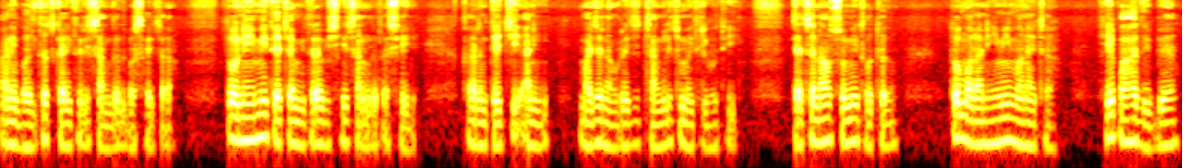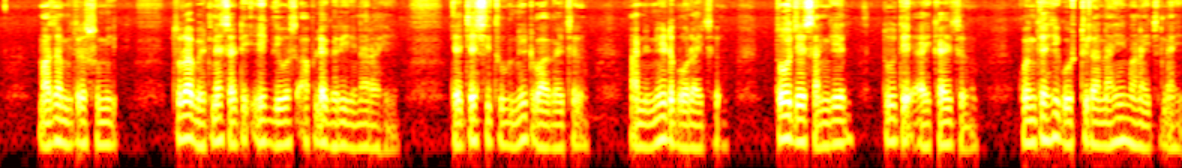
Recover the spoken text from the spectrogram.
आणि भलतंच काहीतरी सांगत बसायचा. तो नेहमी त्याच्या मित्राविषयी सांगत असे. कारण त्याची आणि माझ्या नवऱ्याची चांगलीच मैत्री होती. त्याचं नाव सुमित होतं. तो मला नेहमी म्हणायचा हे पहा दिव्या माझा मित्र सुमित तुला भेटण्यासाठी एक दिवस आपल्या घरी येणार आहे. त्याच्याशी तू नीट वागायचं आणि नीट बोलायचं. तो जे सांगेल तू ते ऐकायचं. कोणत्याही गोष्टीला नाही म्हणायचे नाही.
